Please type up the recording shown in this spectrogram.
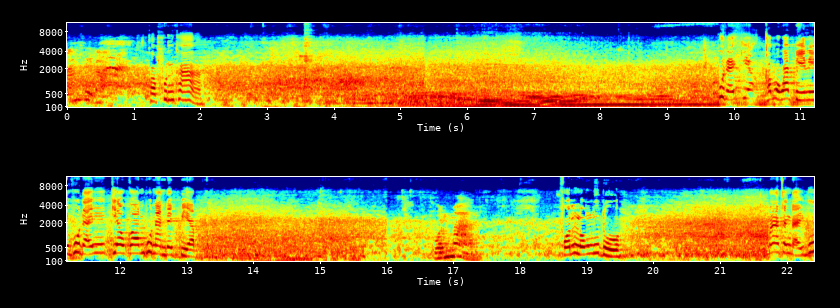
ตั้งสิละขอบคุณค่ะ ปีนี้ผู้ใดเกี่ยวก่อนผู้นั้นได้เปรียบ ฝนมากฝนลงฤดู มาจังไดบุ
